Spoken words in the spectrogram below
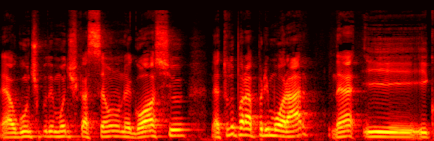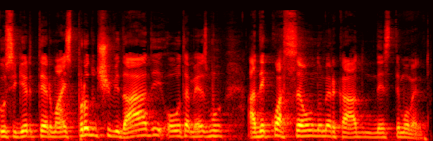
né, algum tipo de modificação no negócio, né, tudo para aprimorar né, e, e, conseguir ter mais produtividade ou até mesmo adequação no mercado neste momento.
